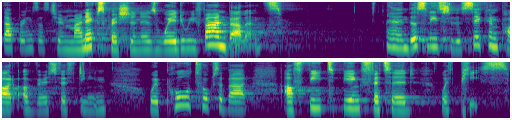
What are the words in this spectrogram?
that brings us to my next question is where do we find balance? And this leads to the second part of verse 15, where Paul talks about our feet being fitted with peace.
